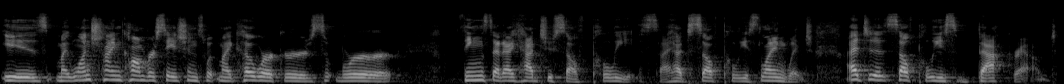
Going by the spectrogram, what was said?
is my lunchtime conversations with my coworkers were things that I had to self-police. I had to self-police language. I had to self-police background.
